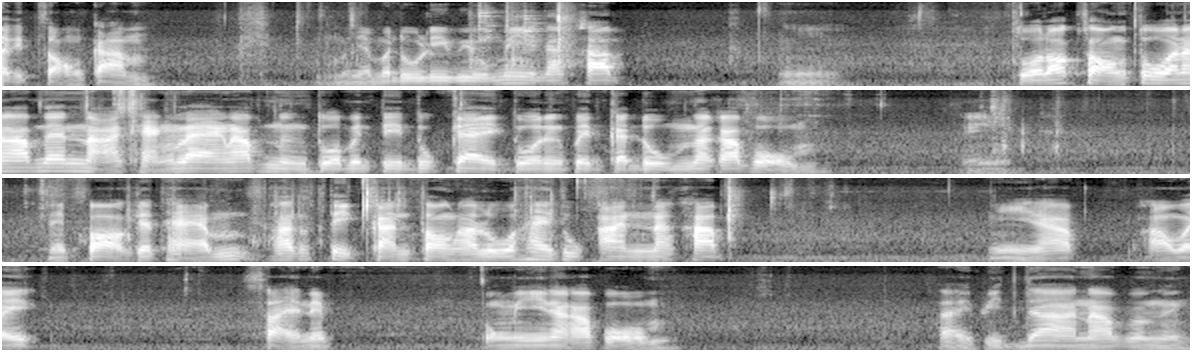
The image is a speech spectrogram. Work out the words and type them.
382 กรัม เดี๋ยวมาดูรีวิวมีดนะครับนี่ตัวล็อกสองตัวนะครับแน่นหนาแข็งแรงนะครับหนึ่งตัวเป็นตีนตุ๊กแกอีกตัวหนึ่งเป็นกระดุมนะครับผมนี่ในปลอกจะแถมพลาสติกกันตองทะลุให้ทุกอันนะครับ นี่นะครับ เอาไว้ใส่ในตรงนี้นะครับผม ใส่ผิดด้านนะครับแป๊บนึง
